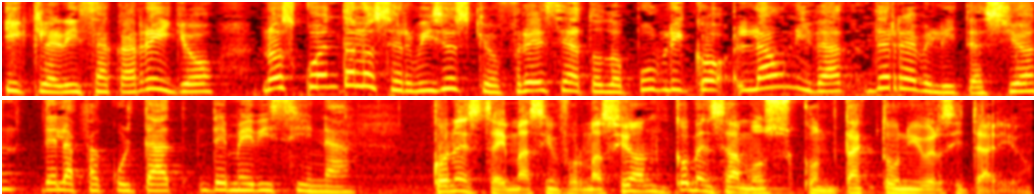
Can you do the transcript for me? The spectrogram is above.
Y Clarisa Carrillo nos cuenta los servicios que ofrece a todo público la unidad de rehabilitación de la Facultad de Medicina. Con esta y más información comenzamos Contacto Universitario.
